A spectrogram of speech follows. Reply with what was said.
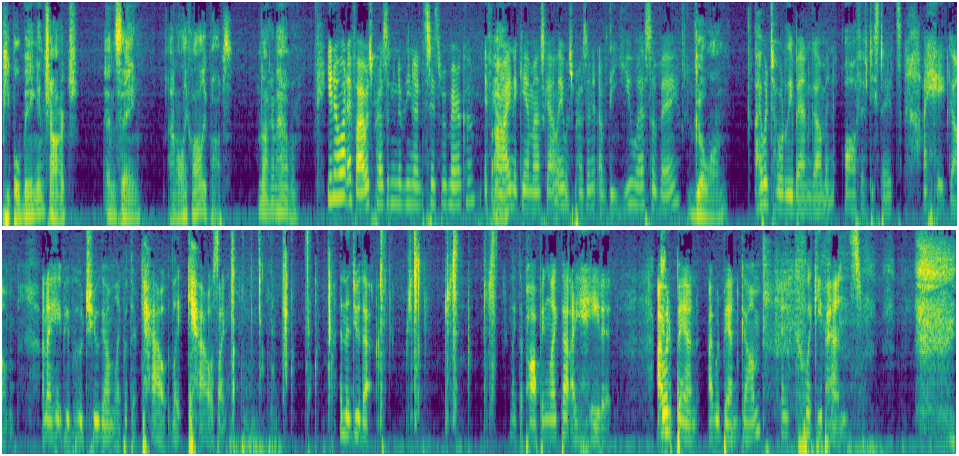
people being in charge and saying I don't like lollipops. I'm not going to have them. You know what? If I was president of the United States of America, if Yeah. I, Nikki M. Mascali, was president of the U.S. of A., Go on. I would totally ban gum in all 50 states. I hate gum. And I hate people who chew gum like with their cow, like cows, like, and then do that, like the popping like that. I hate it. I would ban, I would ban gum and clicky pens.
